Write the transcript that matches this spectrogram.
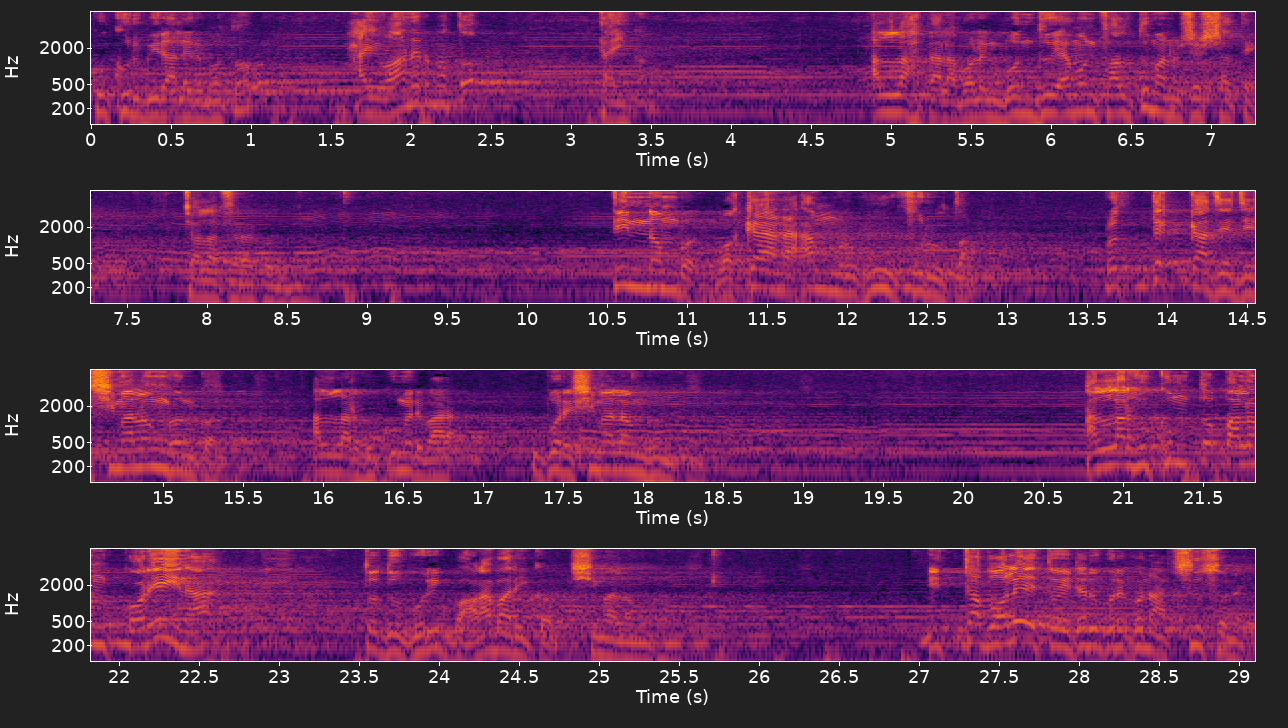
কুকুর বিড়ালের মতো, হাইওয়ানের মতো, তাই আল্লাহ তালা বলেন, বন্ধু, এমন ফালতু মানুষের সাথে চলাফেরা করবে তিন নম্বর ওয়াকানা আমরুহু ফুরুতা। প্রত্যেক কাজে যে সীমালঙ্ঘন করে, আল্লাহর হুকুমের উপরে সীমালঙ্ঘন করে। আল্লাহর হুকুম তো পালন করেই না, তদুপরি বাড়াবাড়ি করে সীমালঙ্ঘন মিথ্যা বলে তো এটার উপরে কোনো আফসুসও নেই।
